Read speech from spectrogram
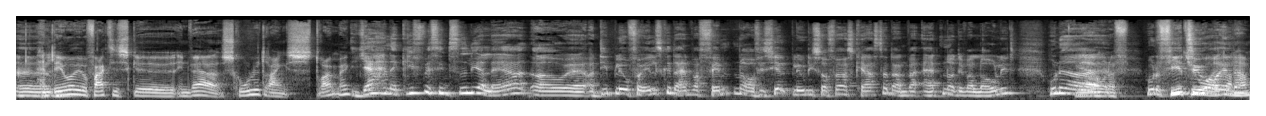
Han lever jo faktisk øh, enhver skoledrengs drøm, ikke? Ja, han er gift med sin tidligere lærer, og, øh, og de blev forelsket, da han var 15, og officielt blev de så først kærester, da han var 18, og det var lovligt. Hun er, Ja, hun er hun er 24 år ældre, ham.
